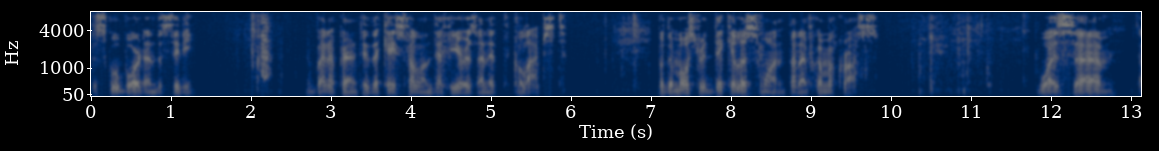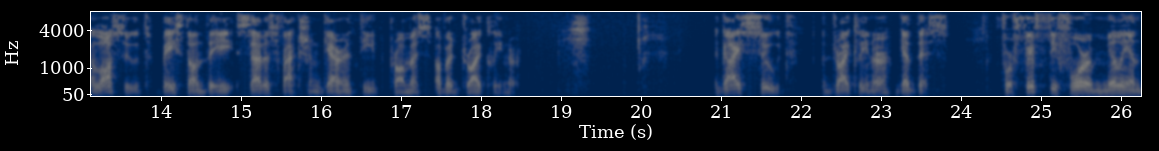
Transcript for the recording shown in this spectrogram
the school board, and the city but apparently the case fell on deaf ears and it collapsed. But the most ridiculous one that I've come across was um, a lawsuit based on the satisfaction guaranteed promise of a dry cleaner. A guy sued a dry cleaner, get this, for $54 million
